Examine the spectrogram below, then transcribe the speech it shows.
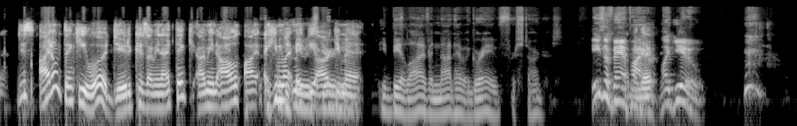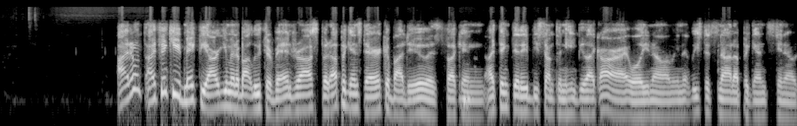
Just I don't think he would, dude. Because I mean, I think I mean, I'll I, he think might make was the here, argument. He'd, he'd be alive and not have a grave for starters. he's a vampire they're- like you. I don't. I think he'd make the argument about Luther Vandross, but up against Erica Badu is fucking. I think that it'd be something he'd be like, all right, well, you know, I mean, at least it's not up against you know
